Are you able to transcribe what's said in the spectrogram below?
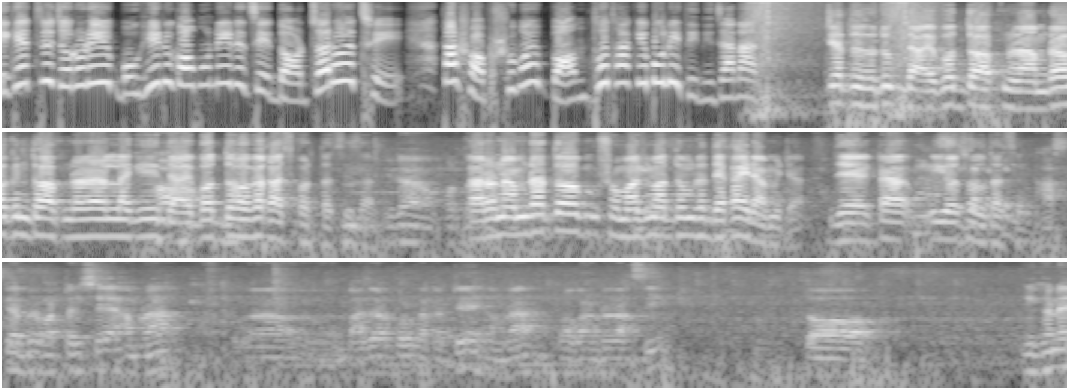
এক্ষেত্রে জরুরি বহির্গমনের যে দরজা রয়েছে তা সবসময় বন্ধ থাকে বলে তিনি জানান। এটা যতটুকু দায়বদ্ধ আপনারা আমরাও কিন্তু আপনারা লাগে দায়বদ্ধভাবে কাজ করতেছি স্যার। কারণ আমরা তো সমাজ মাধ্যমে দেখাইলাম এটা যে একটা ইয়ে চলতেছে। আজকের ব্যাপারটা হচ্ছে আমরা বাজার কলকাতাতে আমরা প্রোগ্রামটা রাখছি। তো এখানে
